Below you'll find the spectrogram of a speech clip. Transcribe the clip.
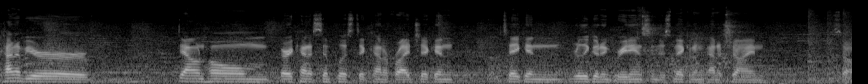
kind of your down home, very kind of simplistic kind of fried chicken, taking really good ingredients and just making them kind of shine. So,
